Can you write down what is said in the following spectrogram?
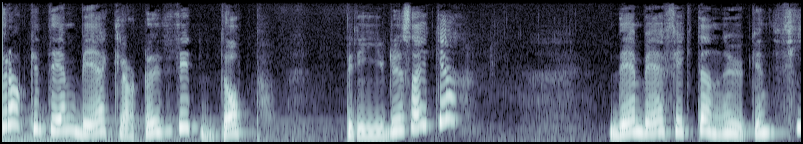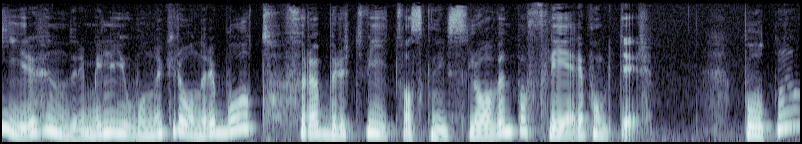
Hvorfor har ikke DNB klart å rydde opp? Bryr de seg ikke? DNB fikk denne uken 400 millioner kroner i bot for å ha brutt hvitvaskingsloven på flere punkter. Boten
